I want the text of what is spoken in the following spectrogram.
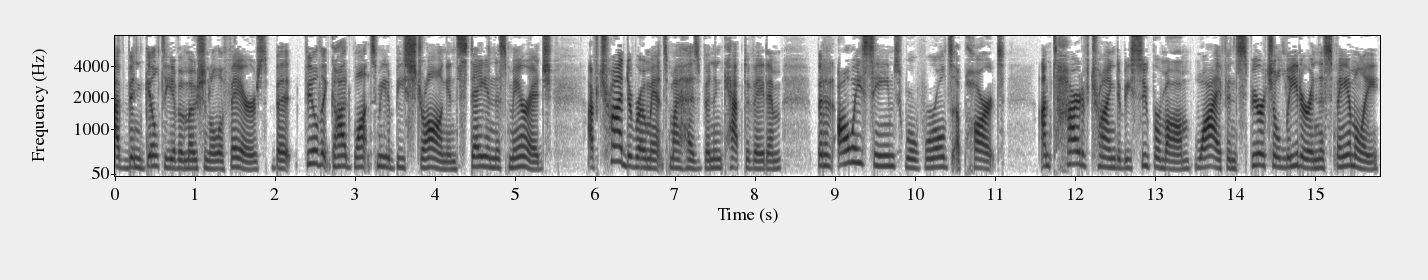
I've been guilty of emotional affairs, but feel that God wants me to be strong and stay in this marriage. I've tried to romance my husband and captivate him, but it always seems we're worlds apart. I'm tired of trying to be supermom, wife, and spiritual leader in this family.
